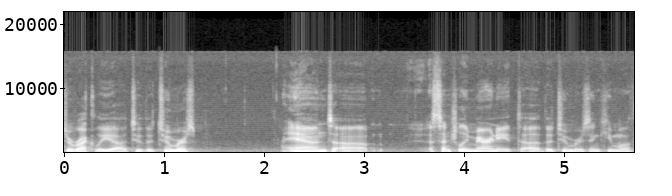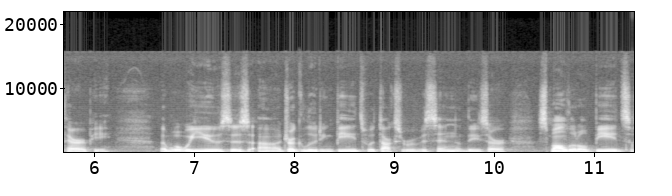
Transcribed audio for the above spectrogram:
directly uh, to the tumors and uh, essentially marinate uh, the tumors in chemotherapy. What we use is uh, drug-eluting beads with doxorubicin. These are small little beads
